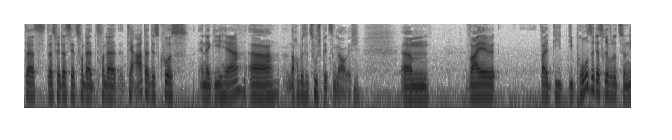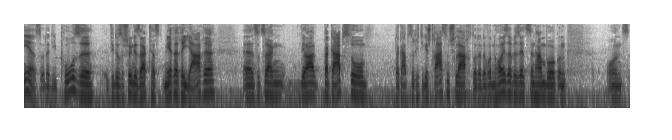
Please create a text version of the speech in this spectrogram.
dass, dass wir das jetzt von der, von der Theaterdiskursenergie her äh, noch ein bisschen zuspitzen, glaube ich. Ähm, weil weil die, die Pose des Revolutionärs oder die Pose, wie du so schön gesagt hast, mehrere Jahre äh, sozusagen, ja, da gab es so, da gab es eine richtige Straßenschlacht oder da wurden Häuser besetzt in Hamburg und, und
